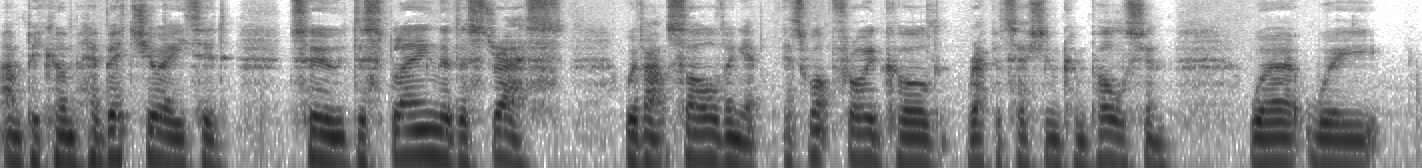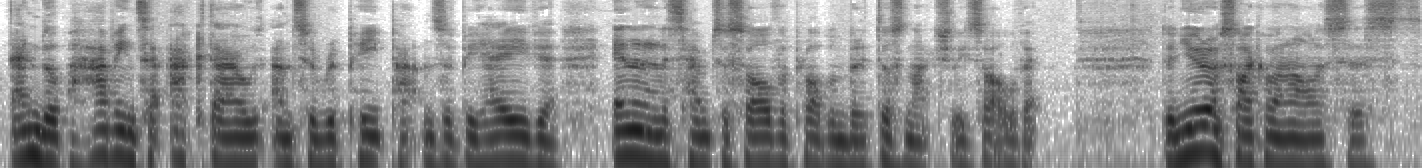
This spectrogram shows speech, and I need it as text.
and become habituated to displaying the distress without solving it. It's what Freud called repetition compulsion, where we end up having to act out and to repeat patterns of behaviour in an attempt to solve a problem, but it doesn't actually solve it. The neuropsychoanalysts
